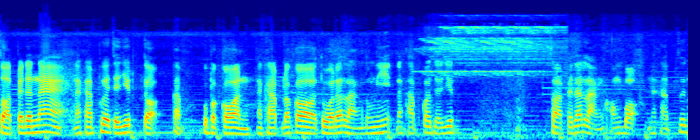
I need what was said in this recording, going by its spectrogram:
สอดไปด้านหน้านะครับ เพื่อจะยึดเกาะกับอุปกรณ์นะครับ แล้วก็ตัวด้านหลังตรงนี้นะครับ ก็จะยึด อดไปด้านหลังของเบาะนะครับ ซึ่ง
